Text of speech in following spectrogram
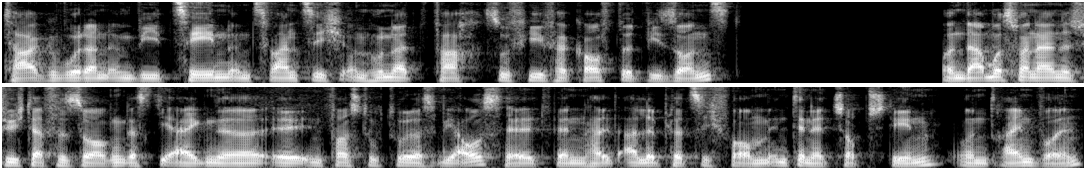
Tage, wo dann irgendwie 10 und 20 und 100-fach so viel verkauft wird wie sonst. Und da muss man dann natürlich dafür sorgen, dass die eigene äh, Infrastruktur das wie aushält, wenn halt alle plötzlich vor dem Internetjob stehen und rein wollen.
